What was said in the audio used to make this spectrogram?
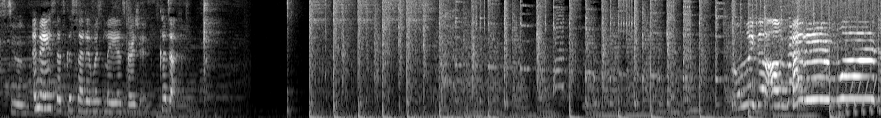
soon. Anyways, let's get started with Léa's version. 가자! my god, already? What?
